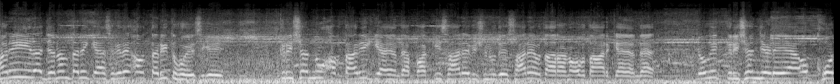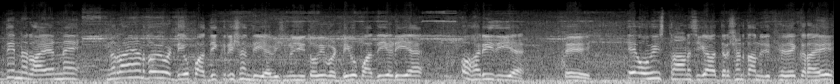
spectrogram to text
ਹਰੀ ਦਾ ਜਨਮ ਤਾਂ ਨਹੀਂ ਕਹਿ ਸਕਦੇ, ਅਵਤਰਿਤ ਹੋਏ ਸੀਗੇ। ਕ੍ਰਿਸ਼ਨ ਨੂੰ ਅਵਤਾਰੀ ਕਿਹਾ ਜਾਂਦਾ ਬਾਕੀ ਸਾਰੇ ਵਿਸ਼ਨੂੰ ਦੇ ਸਾਰੇ ਅਵਤਾਰਾਂ ਨੂੰ ਅਵਤਾਰ ਕਿਹਾ ਜਾਂਦਾ ਕਿਉਂਕਿ ਕ੍ਰਿਸ਼ਨ ਜਿਹੜੇ ਆ, ਉਹ ਖੁਦ ਹੀ ਨਾਰਾਇਣ ਨੇ। ਨਾਰਾਇਣ ਤੋਂ ਵੀ ਵੱਡੀ ਉਪਾਧੀ ਕ੍ਰਿਸ਼ਨ ਦੀ ਹੈ, ਵਿਸ਼ਨੂੰ ਜੀ ਤੋਂ ਵੀ ਵੱਡੀ ਉਪਾਧੀ ਜਿਹੜੀ ਹੈ, ਉਹ ਹਰੀ ਦੀ ਹੈ। ਤੇ ਇਹ ਉਹੀ ਸਥਾਨ ਸੀਗਾ ਦਰਸ਼ਨ ਤੁਹਾਨੂੰ ਜਿੱਥੇ ਦੇ ਕਰਾਏ।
